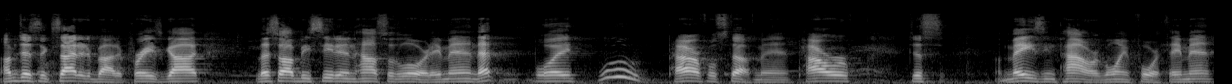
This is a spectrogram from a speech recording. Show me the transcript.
I'm just excited about it. Praise God. Let's all be seated in the house of the Lord. Amen. That boy, woo, powerful stuff, man. Power, just amazing power going forth. Amen.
